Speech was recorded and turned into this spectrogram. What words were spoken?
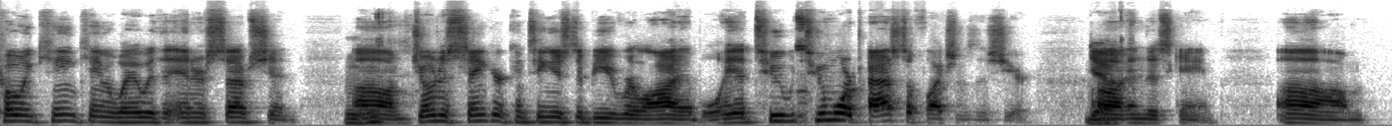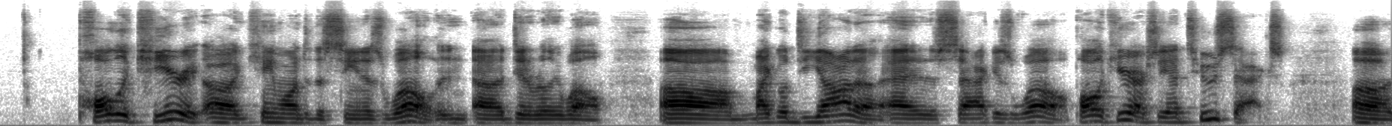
Coen King came away with an interception. Mhm. Um, Jonas Sanker continues to be reliable. He had two two more pass deflections this year yeah, uh, in this game. Um, Paul Akiri uh, came onto the scene as well and uh, did really well. Um, Michael Diata added a sack as well. Paul Akiri actually had two sacks uh,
